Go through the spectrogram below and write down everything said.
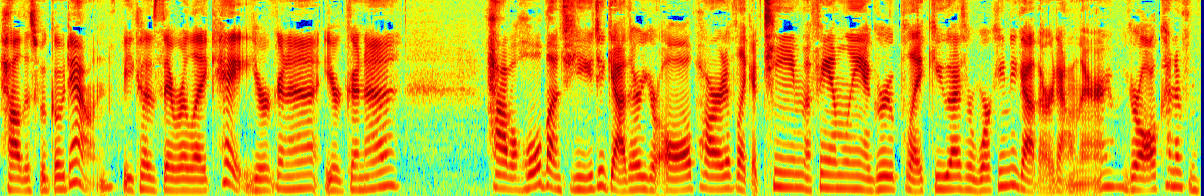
how this would go down because they were like hey you're gonna you're gonna have a whole bunch of you together. You're all part of like a team, a family, a group. Like you guys are working together down there. You're all kind of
